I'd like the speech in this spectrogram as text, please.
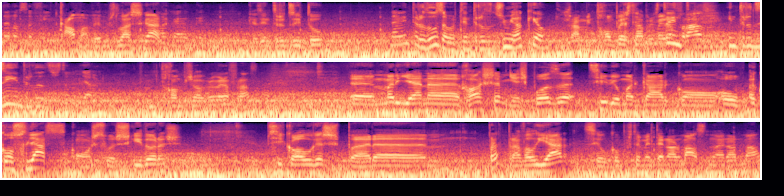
da nossa filha. calma, vamos lá chegar. Ok, ok. Queres introduzir tu? Não, introduza, mas tu introduzes melhor que eu. Já me interrompeste à primeira Estou frase. in- Introduzi e introduzes-te melhor. Me interrompes à primeira frase. A Mariana Rocha, minha esposa, decidiu marcar com, ou aconselhar-se com as suas seguidoras, psicólogas, para, pronto, para avaliar se o comportamento é normal, se não é normal.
